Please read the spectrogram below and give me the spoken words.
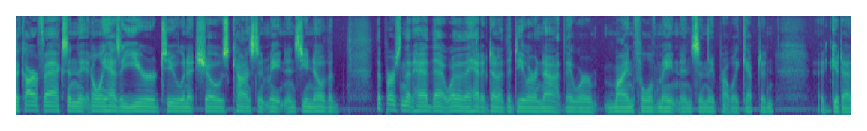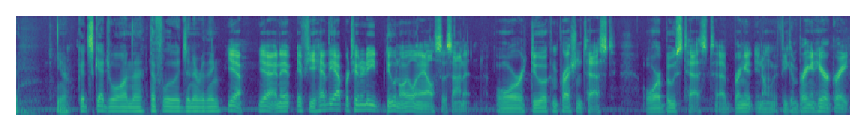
the Carfax and it only has a year or two and it shows constant maintenance you know the the person that had that whether they had it done at the dealer or not they were mindful of maintenance and they probably kept it a good uh, you know good schedule on the the fluids and everything Yeah, yeah. And if, if you have the opportunity, do an oil analysis on it, or do a compression test, or a boost test. Uh, bring it. You know, if you can bring it here, great.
